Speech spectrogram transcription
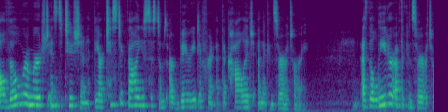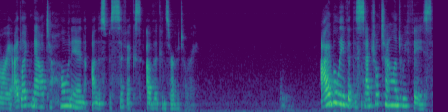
Although we're a merged institution, the artistic value systems are very different at the college and the conservatory. As the leader of the conservatory, I'd like now to hone in on the specifics of the conservatory. I believe that the central challenge we face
